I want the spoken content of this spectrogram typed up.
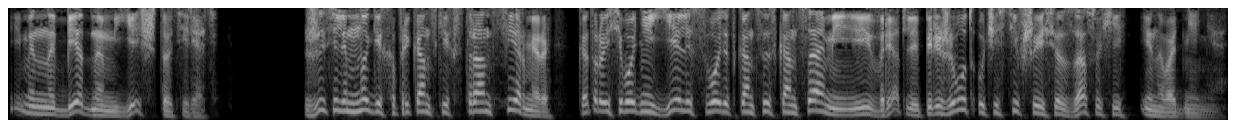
именно бедным есть что терять. Жители многих африканских стран — фермеры, которые сегодня еле сводят концы с концами и вряд ли переживут участившиеся засухи и наводнения.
